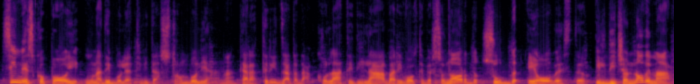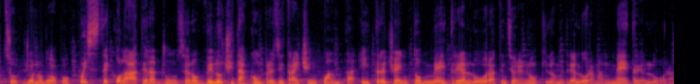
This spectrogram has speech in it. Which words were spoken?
Si innescò poi una debole attività stromboliana caratterizzata da colate di lava rivolte verso nord, sud e ovest. Il 19 marzo, il giorno dopo, queste colate raggiunsero velocità comprese tra i 50 e i 300 metri all'ora, attenzione non chilometri all'ora ma metri all'ora,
